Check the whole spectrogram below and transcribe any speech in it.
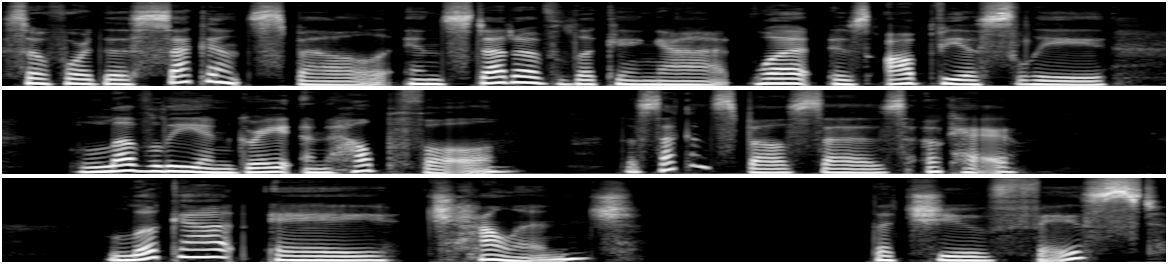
So, for the second spell, instead of looking at what is obviously lovely and great and helpful, the second spell says, okay, look at a challenge that you've faced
